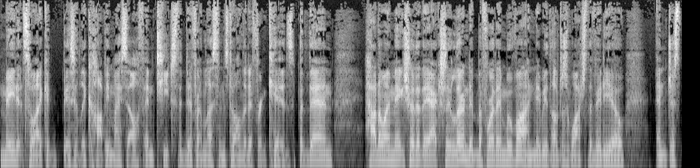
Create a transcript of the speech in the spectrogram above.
made it so I could basically copy myself and teach the different lessons to all the different kids. But then how do I make sure that they actually learned it before they move on? Maybe they'll just watch the video and just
